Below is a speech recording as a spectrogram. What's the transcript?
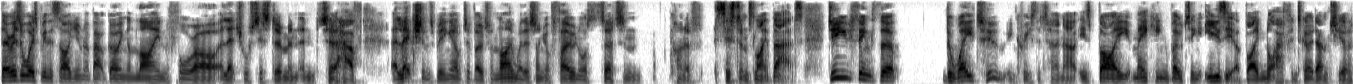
there has always been this argument about going online for our electoral system and, and to have elections being able to vote online, whether it's on your phone or certain kind of systems like that. Do you think that the way to increase the turnout is by making voting easier by not having to go down to your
